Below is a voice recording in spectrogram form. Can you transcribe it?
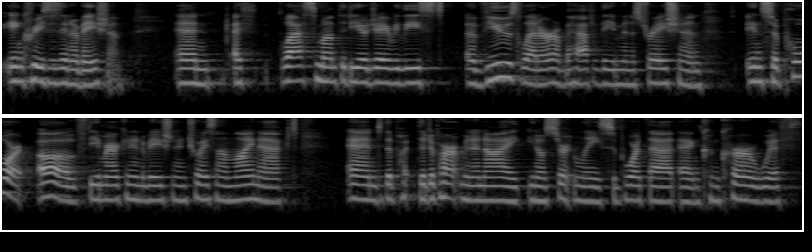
increases innovation. And th- last month, the DOJ released a views letter on behalf of the administration in support of the American Innovation and Choice Online Act. And the, the department and I, you know, certainly support that and concur with,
